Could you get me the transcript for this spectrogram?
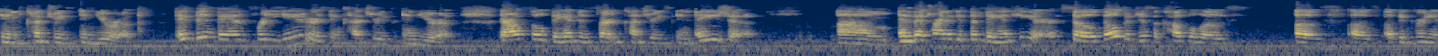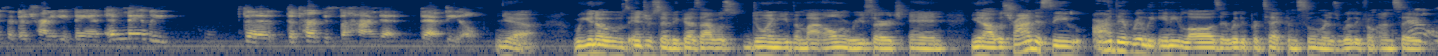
in countries in Europe. They've been banned for years in countries in Europe. They're also banned in certain countries in Asia. Um, and they're trying to get them banned here. So those are just a couple of, of of of ingredients that they're trying to get banned, and mainly the the purpose behind that that bill. Yeah. Well, you know, it was interesting because I was doing even my own research, and you know, I was trying to see are there really any laws that really protect consumers really from unsafe. No.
